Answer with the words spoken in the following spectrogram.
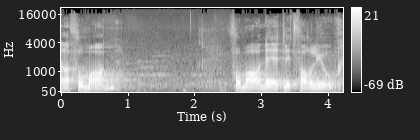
eller forman. Forman er et litt farlig ord.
